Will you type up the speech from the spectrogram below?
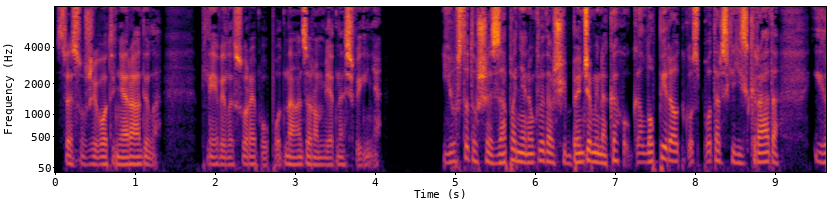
Sve su životinje radile, plijevile su repu pod nadzorom jedne svinje. I ostadoše zapanjene ogledavši Benjamina kako galopira od gospodarskih zgrada i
